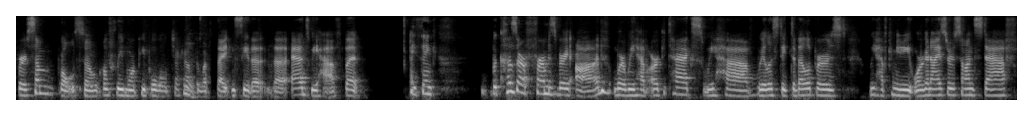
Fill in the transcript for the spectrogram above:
for some roles, so hopefully more people will check out hmm. the website and see the the ads we have. But I think because our firm is very odd, where we have architects, we have real estate developers, we have community organizers on staff,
